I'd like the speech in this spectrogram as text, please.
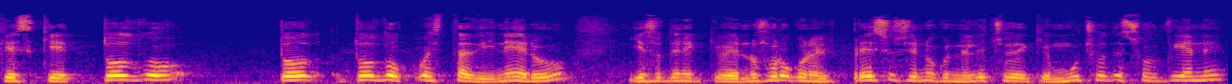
que es que todo, todo, todo, cuesta dinero y eso tiene que ver no solo con el precio, sino con el hecho de que muchos de esos bienes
